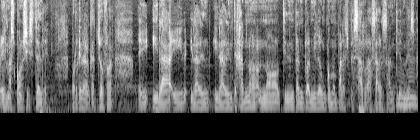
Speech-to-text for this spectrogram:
es más consistente, porque la alcachofa y, y la, y, y la, y la lenteja no, no tienen tanto almidón como para espesar la salsa, ¿entiendes? Ujú.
